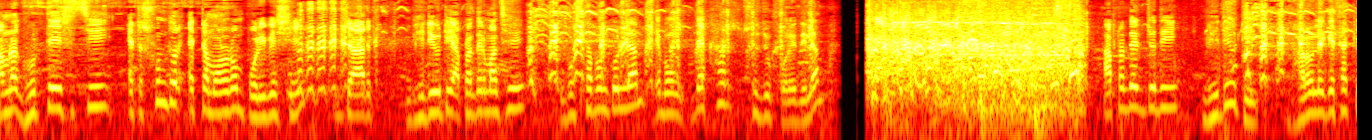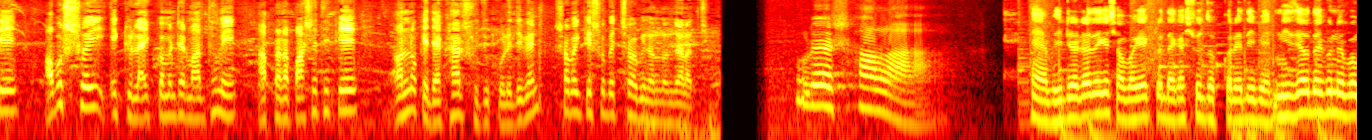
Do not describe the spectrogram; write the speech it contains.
আমরা ঘুরতে এসেছি একটা সুন্দর একটা মনোরম পরিবেশে যার ভিডিওটি আপনাদের মাঝে উপস্থাপন করলাম এবং দেখার সুযোগ করে দিলাম। আপনাদের যদি ভিডিওটি ভালো লেগে থাকে অবশ্যই একটু লাইক কমেন্টের মাধ্যমে আপনারা পাশে থেকে অন্যকে দেখার সুযোগ করে দিবেন। সবাইকে শুভেচ্ছা অভিনন্দন জানাচ্ছি। হ্যাঁ ভিডিওটা দেখে সবাইকে একটু দেখার সুযোগ করে দিবেন। নিজেও দেখুন এবং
